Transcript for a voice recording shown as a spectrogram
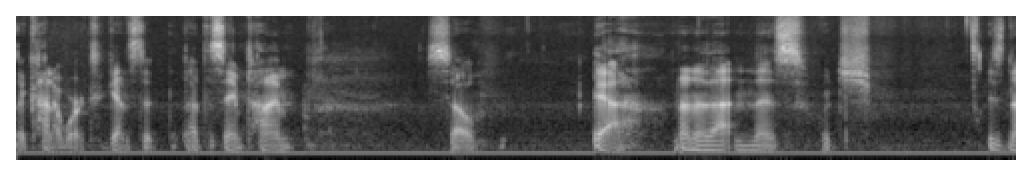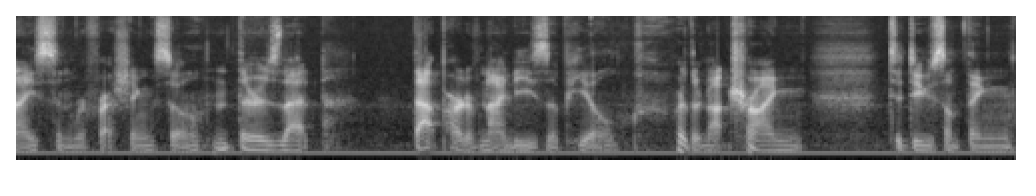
it kind of works against it at the same time. So yeah, none of that in this, which is nice and refreshing. So there is that that part of '90s appeal where they're not trying to do something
